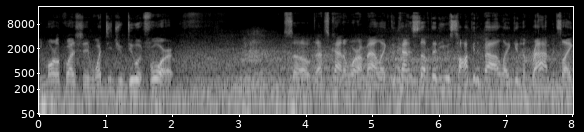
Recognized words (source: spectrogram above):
immortal question: what did you do it for? So that's kind of where I'm at. Like the kind of stuff that he was talking about, like in the rap, it's like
